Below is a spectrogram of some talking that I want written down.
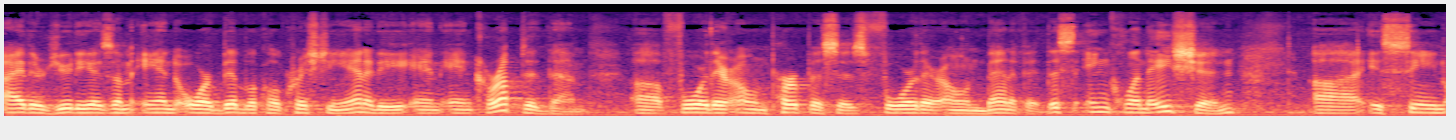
either Judaism and or biblical Christianity and, and corrupted them uh, for their own purposes, for their own benefit. This inclination uh, is seen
